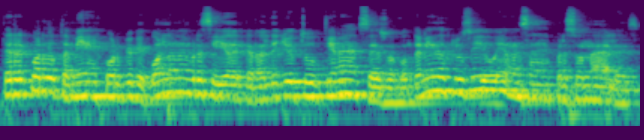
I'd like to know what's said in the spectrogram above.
Te recuerdo también, Escorpio, que con la membresía del canal de YouTube tienes acceso a contenido exclusivo y a mensajes personales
